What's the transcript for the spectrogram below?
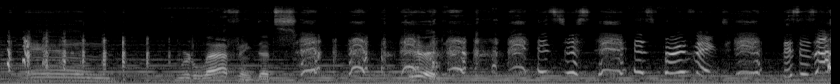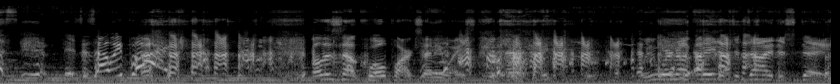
and we're laughing. That's good. It's just, it's perfect. This is us. This is how we park. well, this is how Quill parks, anyways. We were not fated to die this day.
